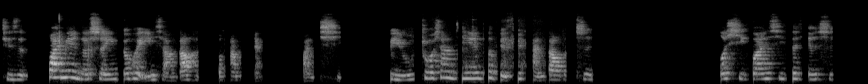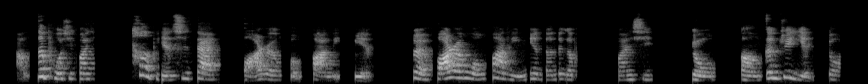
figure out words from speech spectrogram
其实外面的声音就会影响到很多他们的关系。比如说像今天特别去谈到的是。婆媳关系这件事情，好，这婆媳关系，特别是在华人文化里面，对华人文化里面的那个关系，有嗯，根据研究，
